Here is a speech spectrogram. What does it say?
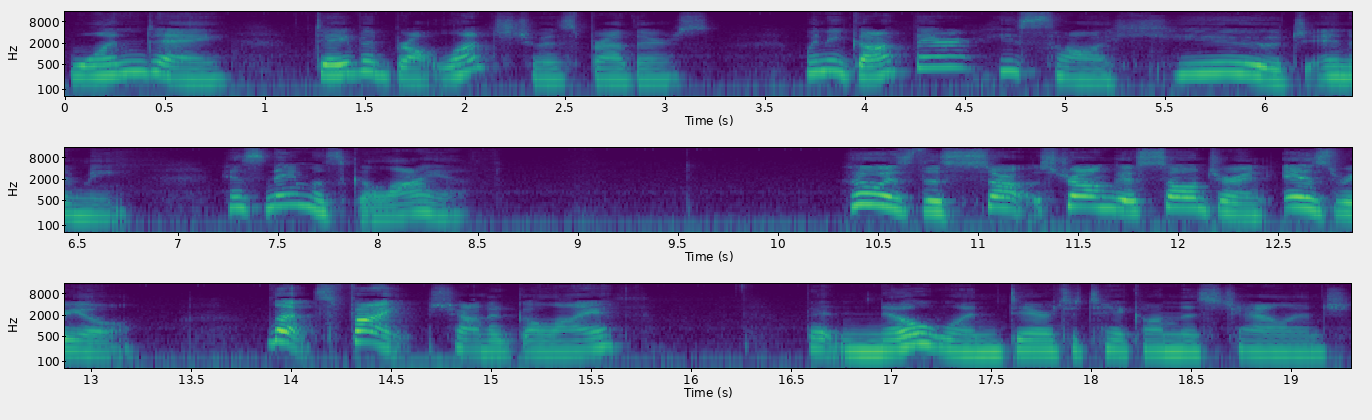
One day, David brought lunch to his brothers. When he got there, he saw a huge enemy. His name was Goliath. Who is the so- strongest soldier in Israel? Let's fight, shouted Goliath. But no one dared to take on this challenge.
